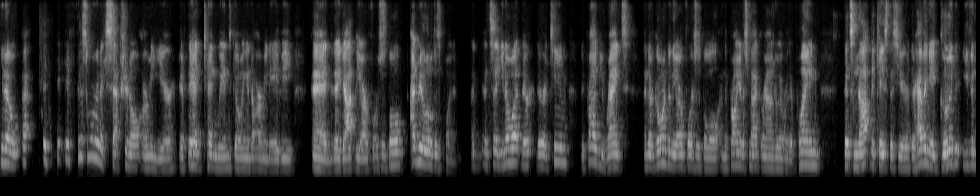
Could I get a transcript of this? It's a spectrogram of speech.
you know, uh, if, if this were an exceptional Army year, if they had ten wins going into Army Navy and they got the Armed Forces Bowl, I'd be a little disappointed. I'd, I'd, say, you know what, they're they're a team. They'd probably be ranked, and they're going to the Armed Forces Bowl, and they're probably going to smack around whoever they're playing. That's not the case this year. They're having a good, even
